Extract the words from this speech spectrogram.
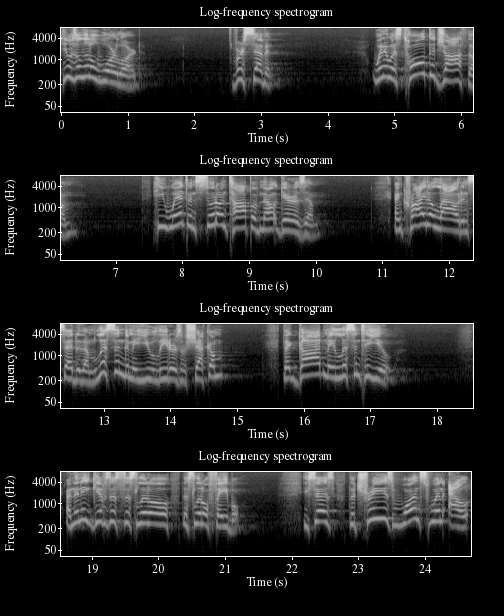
He was a little warlord. Verse 7 When it was told to Jotham, he went and stood on top of Mount Gerizim and cried aloud and said to them, Listen to me, you leaders of Shechem, that God may listen to you. And then he gives us this little, this little fable. He says, The trees once went out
